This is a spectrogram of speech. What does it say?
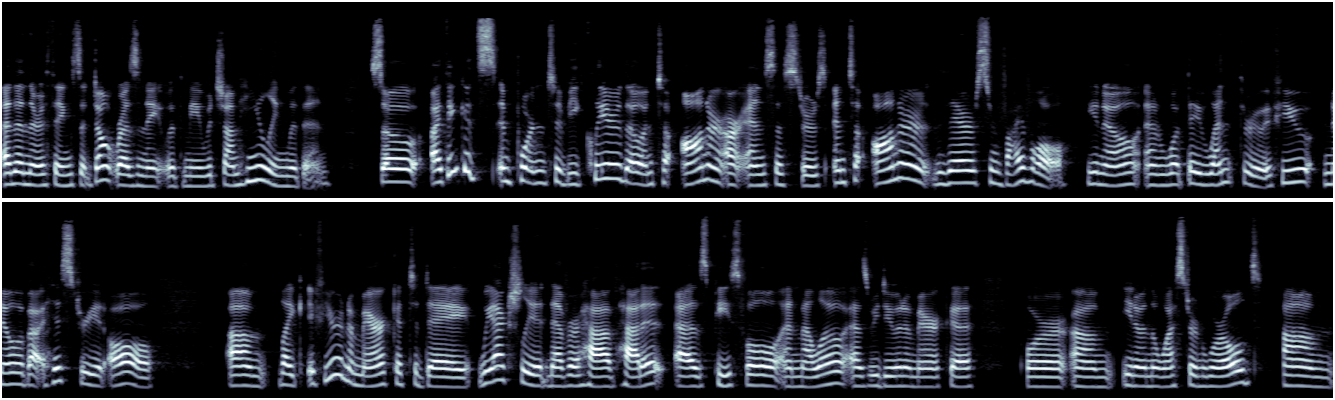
And then there are things that don't resonate with me, which I'm healing within. So I think it's important to be clear, though, and to honor our ancestors and to honor their survival. you know, and what they went through. If you know about history at all, um, like if you're in America today, we actually never have had it as peaceful and mellow as we do in America or, um, you know, in the Western world. Um,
